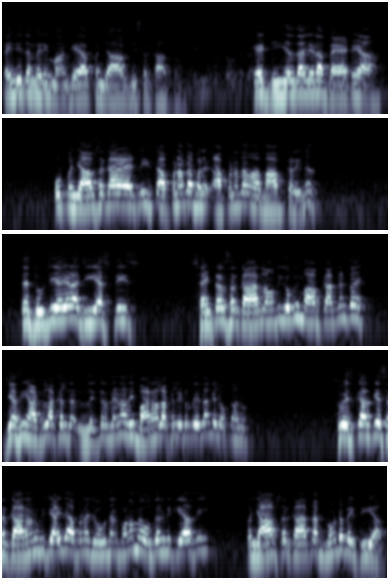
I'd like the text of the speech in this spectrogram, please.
ਪਹਿਲੀ ਤਾਂ ਮੇਰੀ ਮੰਗ ਆ ਪੰਜਾਬ ਦੀ ਸਰਕਾਰ ਤੋਂ ਕਿ ਡੀਜ਼ਲ ਦਾ ਜਿਹੜਾ ਬੈਟ ਆ, ਉਹ ਪੰਜਾਬ ਸਰਕਾਰ ਐਟਲੀਸਟ ਆਪਣਾ ਤਾਂ ਬਰ- ਆਪਣਾ ਤਾਂ ਮਾਫ ਕਰੇ ਨਾ। ਤੇ ਦੂਜੀ ਆ ਜਿਹੜਾ ਜੀਐਸਟੀ ਸੈਂਟਰ ਸਰਕਾਰ ਲਾਉਂਦੀ, ਉਹ ਵੀ ਮਾਫ ਕਰ ਦੇਣ ਤਾਂ, ਜੇ ਅਸੀਂ 8 ਲੱਖ ਲ- ਲੀਟਰ ਦੇਣਾ, ਅਸੀਂ 12 ਲੱਖ ਲੀਟਰ ਦੇ ਦਾਂਗੇ ਲੋਕਾਂ ਨੂੰ। ਸੋ ਇਸ ਕਰਕੇ ਸਰਕਾਰਾਂ ਨੂੰ ਵੀ ਚਾਹੀਦਾ ਆਪਣਾ ਯੋਗਦਾਨ ਪਾਉਣਾ। ਮੈਂ ਉਦੋਂ ਵੀ ਕਿਹਾ ਸੀ, ਪੰਜਾਬ ਸਰਕਾਰ ਤਾਂ ਮੁੰਡ ਬੈਠੀ ਆ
